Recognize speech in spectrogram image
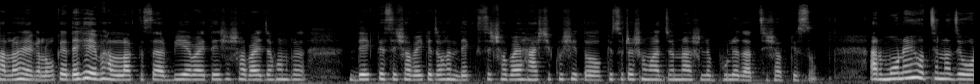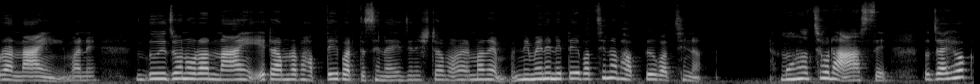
ভালো হয়ে গেল। ওকে দেখেই ভালো লাগতেছে। আর বিয়ে বাড়িতে এসে সবাই যখন দেখতেছি, সবাইকে যখন দেখতেছি, সবাই হাসি খুশি তো কিছুটা সময়ের জন্য আসলে ভুলে যাচ্ছি সব কিছু আর মনে হচ্ছে না যে ওরা নাই। মানে দুইজন ওরা নাই, এটা আমরা ভাবতেই পারতেছি না। এই জিনিসটা মানে- মানে নিতেই পারছি না, ভাবতেও পারছি না। মনে হচ্ছে ওরা আসে তো যাই হোক,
